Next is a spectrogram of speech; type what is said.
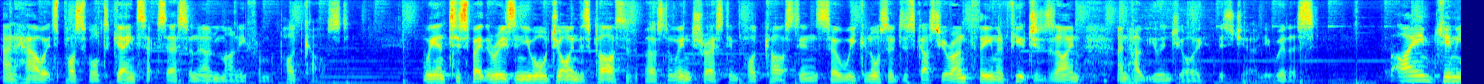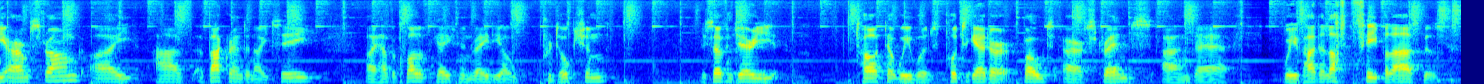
and how it's possible to gain success and earn money from a podcast. We anticipate the reason you all joined this class is a personal interest in podcasting, so we can also discuss your own theme and future design and hope you enjoy this journey with us. I'm Jimmy Armstrong. I have a background in IT. I have a qualification in radio production. Myself and Jerry thought that we would put together both our strengths, and uh, we've had a lot of people ask us,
